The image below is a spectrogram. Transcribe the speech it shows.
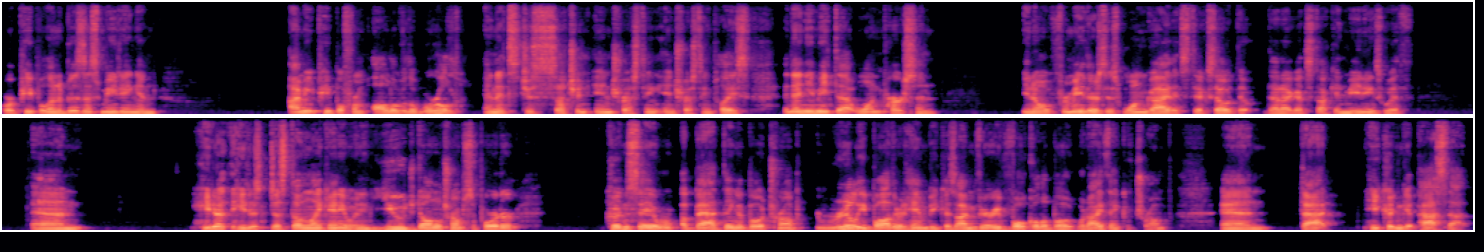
or people in a business meeting. And i meet people from all over the world and it's just such an interesting interesting place. And then you meet that one person. You know for me there's this one guy that sticks out that that i got stuck in meetings with. And he does he just just doesn't like anyone. Huge donald trump supporter couldn't say a, bad thing about Trump. It really bothered him because I'm very vocal about what I think of Trump, and that he couldn't get past that.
